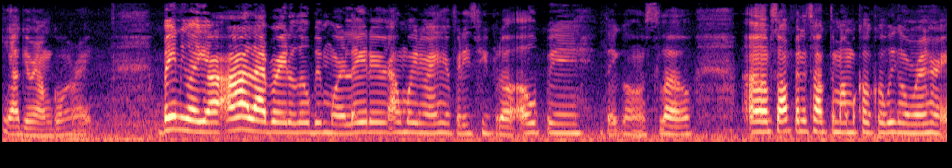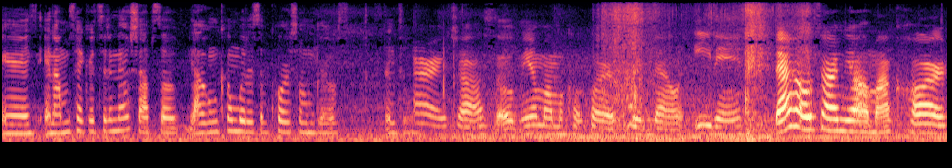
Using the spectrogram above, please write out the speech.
Y'all get where I'm going, right? But anyway, y'all, I'll elaborate a little bit more later. I'm waiting right here for these people to open. They're going slow. Um, so I'm finna talk to Mama Coco. We gonna run her errands and I'm gonna take her to the nail shop. So y'all gonna come with us, of course, homegirls. Stay tuned. All right, y'all. So me and Mama Coco are sitting down eating. That whole time, y'all, my car,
